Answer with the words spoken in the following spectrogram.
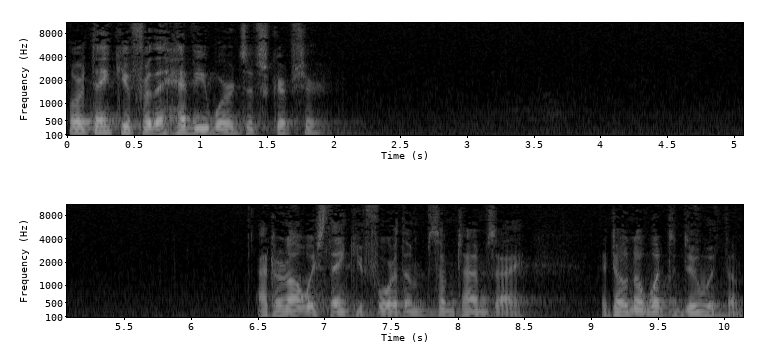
Lord, thank you for the heavy words of Scripture. I don't always thank you for them. Sometimes I, I don't know what to do with them.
